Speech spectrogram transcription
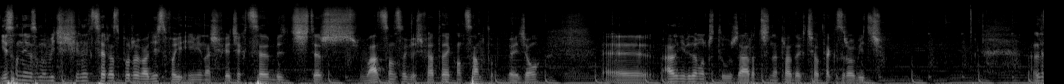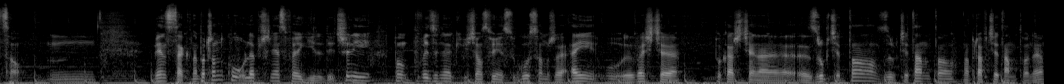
Jest on niesamowicie silny, chce rozprowadzić swoje imię na świecie, chce być też władcą tego świata, jak on sam to powiedział. Yy, Ale nie wiadomo, czy to był żart, czy naprawdę chciał tak zrobić. Ale co? Mm, Więc tak, na początku ulepszenie swojej gildii, czyli po powiedzenie jakimś tam swoim że ej, weźcie pokażcie, zróbcie to, zróbcie tamto, naprawcie tamto, nie?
